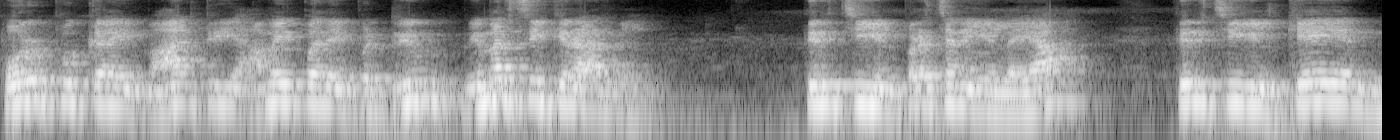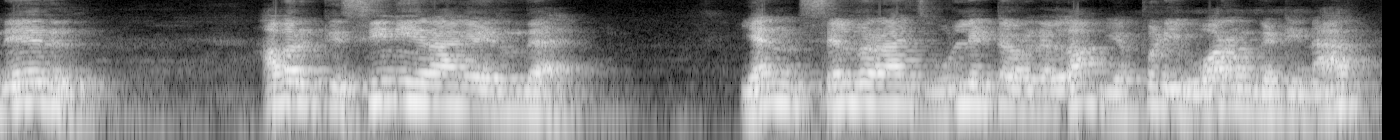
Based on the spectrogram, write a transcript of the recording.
பொறுப்புகளை மாற்றி அமைப்பதை பற்றியும் விமர்சிக்கிறார்கள். திருச்சியில் பிரச்சனை இல்லையா? திருச்சியில் கே. என். நேரு அவருக்கு சீனியராக இருந்த என். செல்வராஜ் உள்ளிட்டவர்கள்லாம் எப்படி ஓரம் கட்டினார்?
